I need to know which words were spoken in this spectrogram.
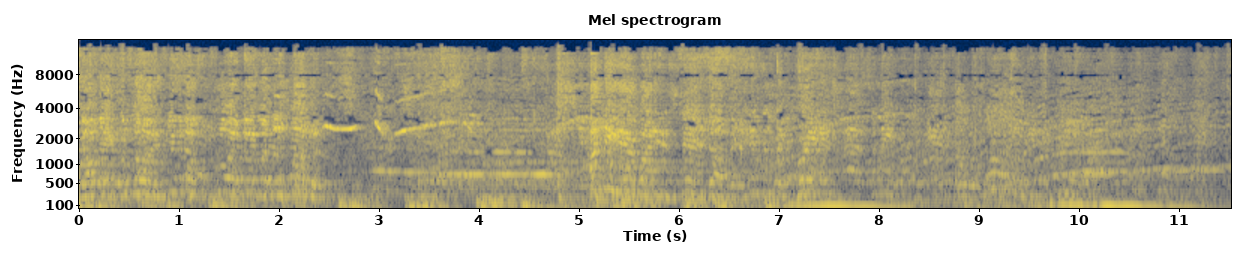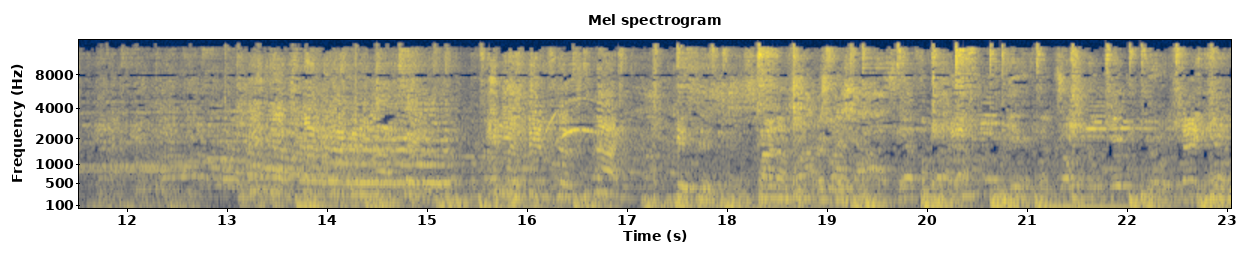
Y'all make some noise. Give it up for Floyd Mayweather's mother. I need everybody to stand up, man. This is the greatest athlete in the world. It does not happen in Las Vegas. Any event does not get this kind of recognition. Thank you.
